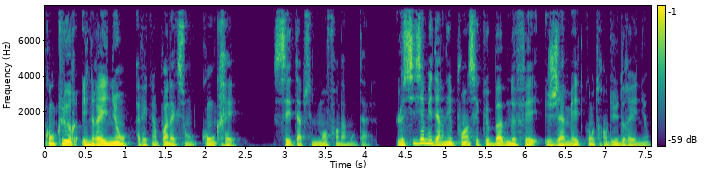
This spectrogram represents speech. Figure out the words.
Conclure une réunion avec un point d'action concret, c'est absolument fondamental. Le sixième et dernier point, c'est que Bob ne fait jamais de compte-rendu de réunion.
